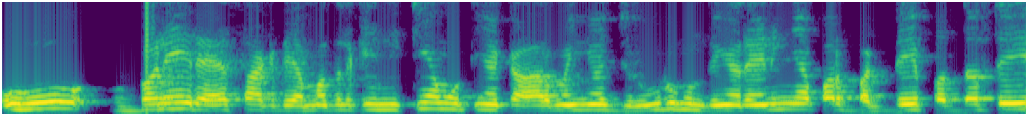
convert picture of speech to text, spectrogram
ਉਹ ਬਣੇ ਰਹਿ ਸਕਦੇ ਆ। ਮਤਲਬ ਕਿ ਨਿੱਕੀਆਂ ਮੋਟੀਆਂ ਕਾਰਵਾਈਆਂ ਜ਼ਰੂਰ ਹੁੰਦੀਆਂ ਰਹਿਣੀਆਂ, ਪਰ ਵੱਡੇ ਪੱਧਰ ਤੇ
